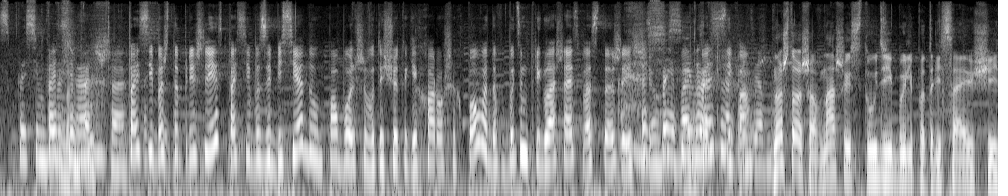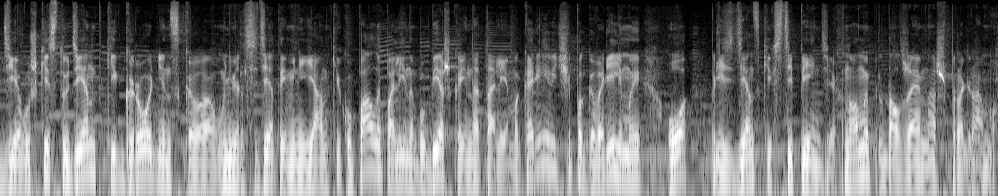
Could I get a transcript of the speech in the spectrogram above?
Спасибо, Спасибо большое. большое. Спасибо, что пришли, спасибо за беседу. Побольше вот еще таких хороших поводов. Будем приглашать вас тоже еще. Спасибо. Спасибо. Ну что ж, а в нашей студии были потрясающие девушки, студентки Гродненского университета имени Янки Купалы, Полина Бубешка и Наталья Макаревич. И поговорили мы о президентских стипендиях. Ну а мы продолжаем нашу программу.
